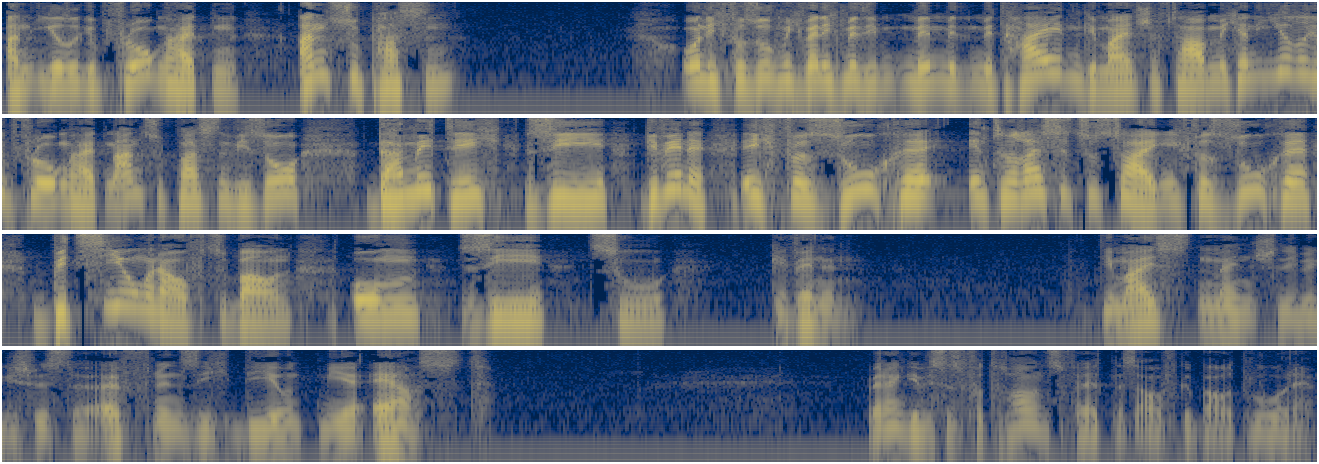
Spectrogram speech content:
an ihre Gepflogenheiten anzupassen, und ich versuche mich, wenn ich mit, mit, mit Heiden Gemeinschaft habe, mich an ihre Gepflogenheiten anzupassen. Wieso? Damit ich sie gewinne. Ich versuche Interesse zu zeigen. Ich versuche Beziehungen aufzubauen, um sie zu gewinnen. Die meisten Menschen, liebe Geschwister, öffnen sich dir und mir erst, wenn ein gewisses Vertrauensverhältnis aufgebaut wurde.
